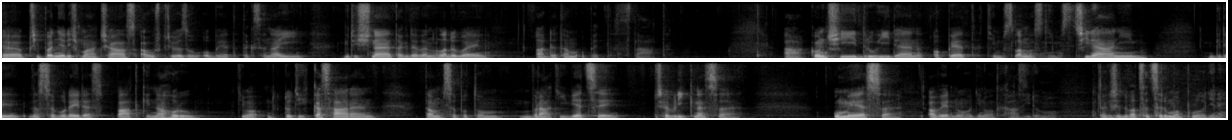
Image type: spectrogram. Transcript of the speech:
eh, případně když má čas a už přivezou oběd, tak se nají, když ne, tak jde ven hladovej a jde tam opět stát. A končí druhý den opět tím slavnostním střídáním, kdy zase odejde zpátky nahoru do těch kasáren, tam se potom vrátí věci, převlíkne se, umije se a v jednu hodinu odchází domů. Takže 27,5 hodiny.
